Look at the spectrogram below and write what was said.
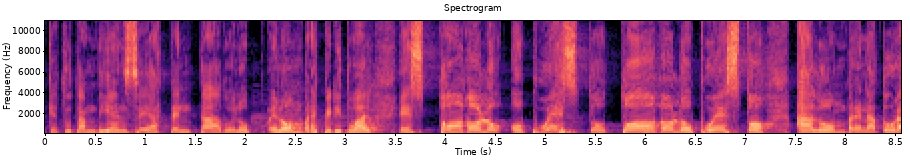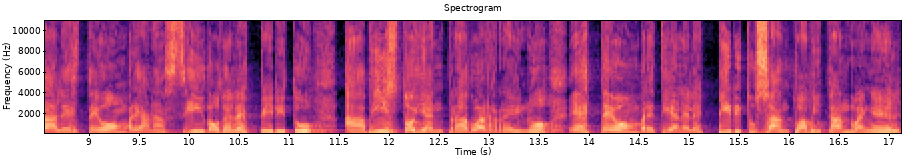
que tú también seas tentado. El, el, hombre espiritual es todo lo opuesto, todo lo opuesto al hombre natural. Este hombre ha nacido del Espíritu, ha visto y ha entrado al reino. Este hombre tiene el Espíritu Santo habitando en él,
